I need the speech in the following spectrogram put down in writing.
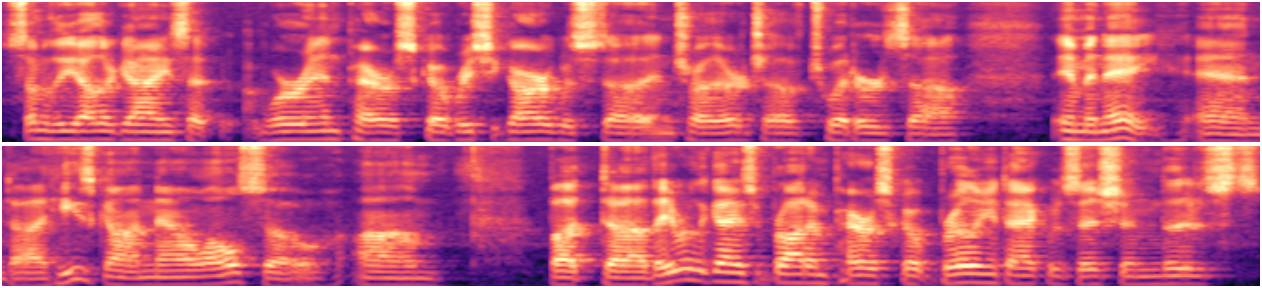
Some of the other guys that were in Periscope, Rishi Garg was uh, in charge of Twitter's uh, M&A, and he's gone now also. Um, but uh, they were the guys who brought in Periscope. Brilliant acquisition. There's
